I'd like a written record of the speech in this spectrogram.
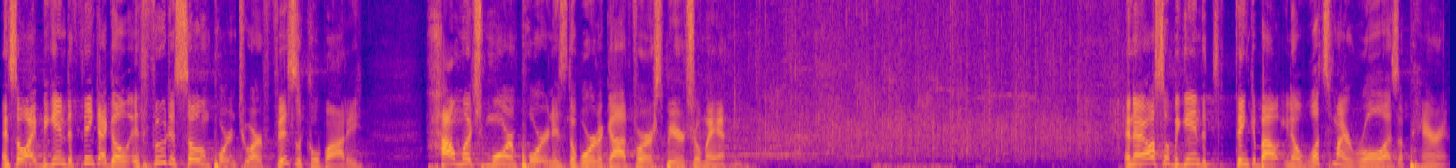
And so I began to think, I go, if food is so important to our physical body, how much more important is the Word of God for our spiritual man? And I also began to think about, you know, what's my role as a parent?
